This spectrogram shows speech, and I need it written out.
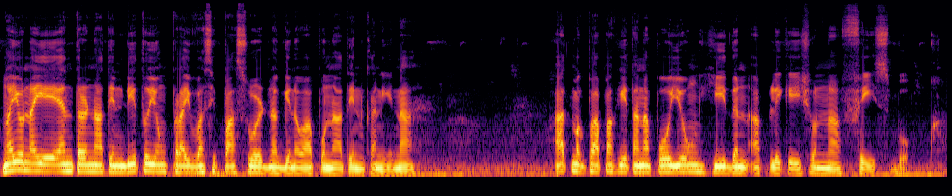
Ngayon ay i-enter natin dito yung privacy password na ginawa po natin kanina. At magpapakita na po yung hidden application na Facebook.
